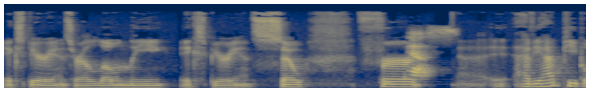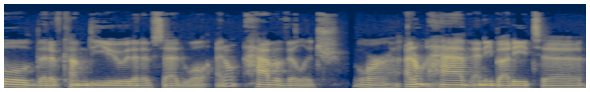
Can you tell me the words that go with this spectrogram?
experience or a lonely experience. So for yes. uh, have you had people that have come to you that have said well i don't have a village or i don't have anybody to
